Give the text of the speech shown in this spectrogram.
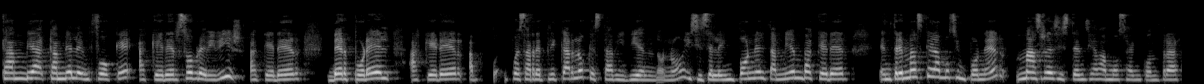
cambia, cambia el enfoque a querer sobrevivir, a querer ver por él, a querer, pues a replicar lo que está viviendo, ¿no? Y si se le impone, él también va a querer, entre más queramos imponer, más resistencia vamos a encontrar,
